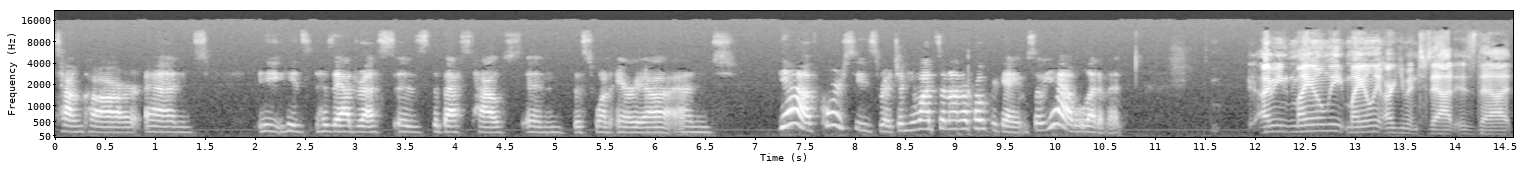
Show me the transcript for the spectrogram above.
town car and he his his address is the best house in this one area and yeah of course he's rich and he wants in on our poker game so yeah we'll let him in I mean, my only my only argument to that is that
